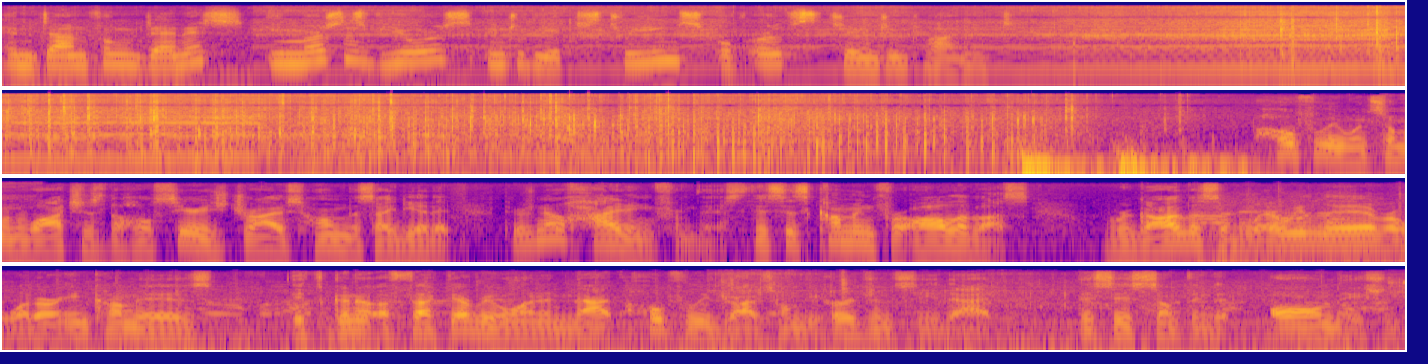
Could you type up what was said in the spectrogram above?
and Danfung Dennis immerses viewers into the extremes of Earth's changing climate. Hopefully when someone watches the whole series drives home this idea that there's no hiding from this. This is coming for all of us. Regardless of where we live or what our income is, it's going to affect everyone and that hopefully drives home the urgency that this is something that all nations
